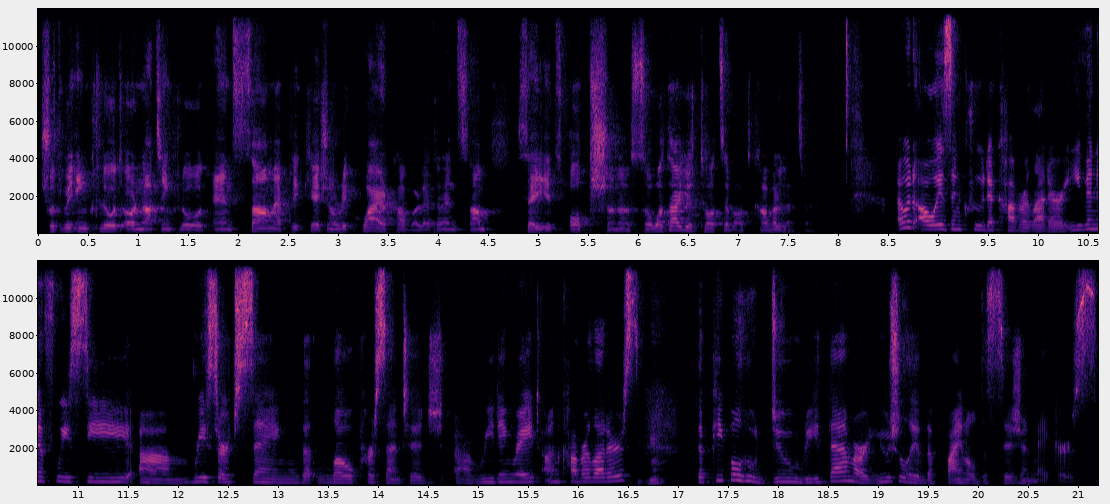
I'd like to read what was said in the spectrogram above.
Should we include or not include? And some application require cover letter and some say it's optional. So what are your thoughts about cover letter? I would always include a cover letter, even if we see um, research saying that low percentage uh, reading rate on cover letters. Mm -hmm the people who do read them are usually the final decision makers.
